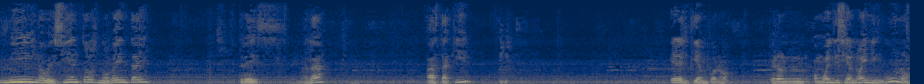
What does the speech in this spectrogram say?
1993, ¿verdad? Hasta aquí era el tiempo, ¿no? Pero como él decía, no hay ninguno.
